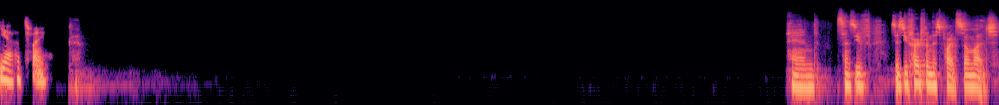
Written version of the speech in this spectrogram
Yeah, that's fine. Okay. And since you've since you've heard from this part so much,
